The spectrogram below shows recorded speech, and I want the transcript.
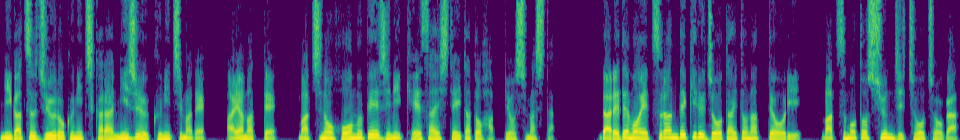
2月16日から29日まで誤って町のホームページに掲載していたと発表しました。誰でも閲覧できる状態となっており、松本俊二町長が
